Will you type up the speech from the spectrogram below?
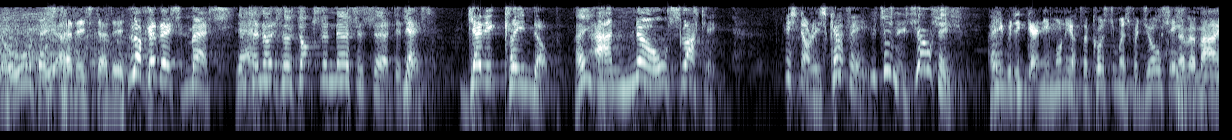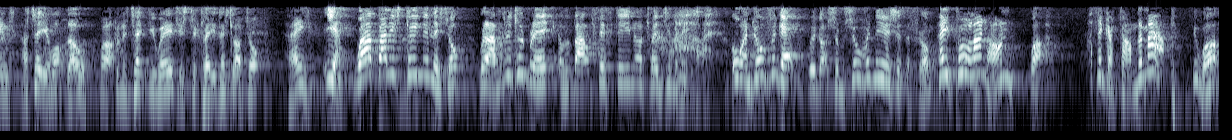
No, oh, dear. Steady, steady. Look at this mess. Yes, I know it's those doctors and nurses, sir, did Yes. it? Get it cleaned up. Hey? And no slacking. It's not his cafe. It isn't, it's Josie's. Hey, we didn't get any money off the customers for Josie. Never mind. I'll tell you what, though. What? It's going to take you ages to clean this lot up. Hey? Yeah, while Barry's cleaning this up, we'll have a little break of about 15 or 20 minutes. Oh, and don't forget, we've got some souvenirs at the front. Hey, Paul, hang on. What? I think I found the map. You what?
